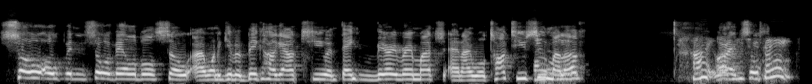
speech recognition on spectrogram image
so open and so available. So I want to give a big hug out to you and thank you very, very much. And I will talk to you soon, thank my you. love. All right. All right. So, thanks.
